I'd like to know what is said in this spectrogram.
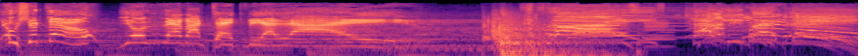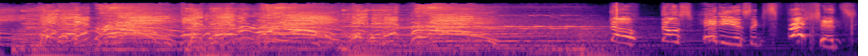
You should know! You'll never take me alive! Surprise! Happy birthday! Hip hip hooray! Hip hip hooray! Hip hip hooray! No, those hideous expressions!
